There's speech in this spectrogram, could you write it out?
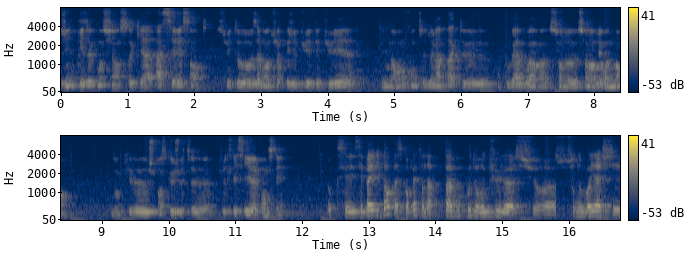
J'ai une prise de conscience qui est assez récente suite aux aventures que j'ai pu effectuer et de me rendre compte de l'impact qu'on pouvait avoir sur l'environnement. Donc je pense que je vais te, je vais te laisser y répondre. Donc c'est pas évident parce qu'en fait on n'a pas beaucoup de recul euh, sur, euh, sur nos voyages, c'est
